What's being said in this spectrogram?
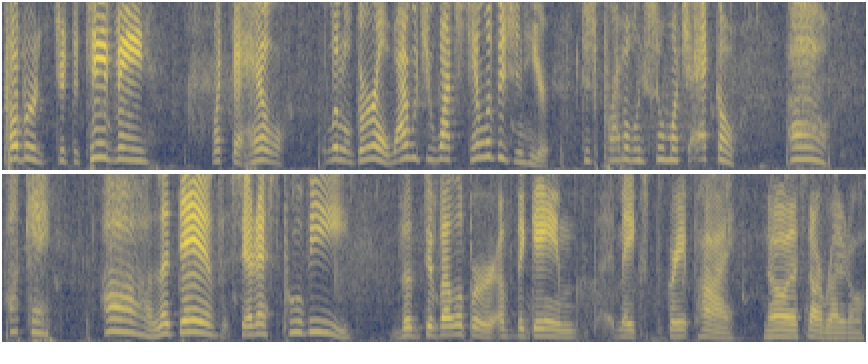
cover to the TV. What the hell? Little girl, why would you watch television here? There's probably so much echo. Oh, okay. Ah, Le Dev Serest Pouvi. The developer of the game makes great pie. No, that's not right at all.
